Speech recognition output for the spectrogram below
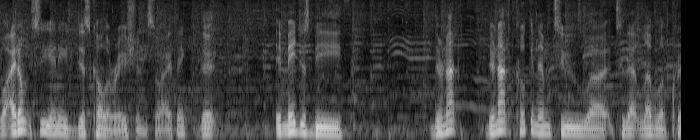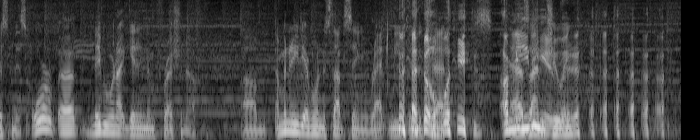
Well, I don't see any discoloration, so I think that it may just be they're not they're not cooking them to uh, to that level of crispness, or uh, maybe we're not getting them fresh enough. Um, I'm gonna need everyone to stop saying rat meat in the chat Please, I'm as eating I'm it. chewing.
